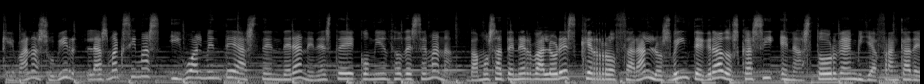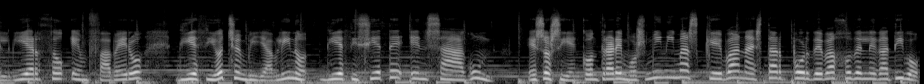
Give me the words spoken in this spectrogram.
que van a subir. Las máximas igualmente ascenderán en este comienzo de semana. Vamos a tener valores que rozarán los 20 grados casi en Astorga, en Villafranca del Bierzo, en Favero, 18 en Villablino, 17 en Sahagún. Eso sí, encontraremos mínimas que van a estar por debajo del negativo,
